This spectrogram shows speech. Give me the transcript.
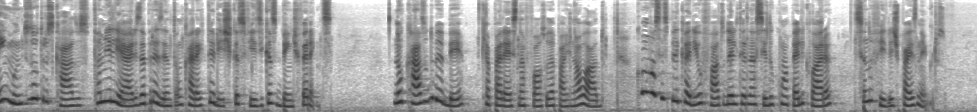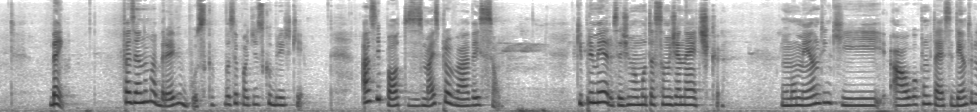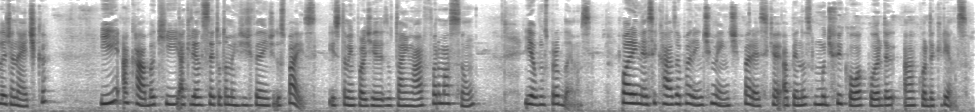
Em muitos outros casos, familiares apresentam características físicas bem diferentes. No caso do bebê, que aparece na foto da página ao lado, como você explicaria o fato dele ter nascido com a pele clara, sendo filho de pais negros? Bem, fazendo uma breve busca, você pode descobrir que as hipóteses mais prováveis são que, primeiro, seja uma mutação genética, um momento em que algo acontece dentro da genética e acaba que a criança sai totalmente diferente dos pais. Isso também pode resultar em malformação e alguns problemas. Porém, nesse caso, aparentemente, parece que apenas modificou a cor da, a cor da criança.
